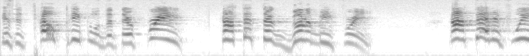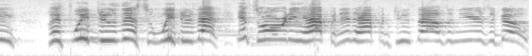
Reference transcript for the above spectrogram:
is to tell people that they're free, not that they're going to be free. Not that if we if we do this and we do that, it's already happened. It happened 2,000 years ago.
